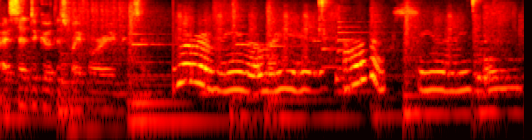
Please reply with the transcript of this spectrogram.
I said to go this way for a reason. There's a ravine over here. I haven't seen anything.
